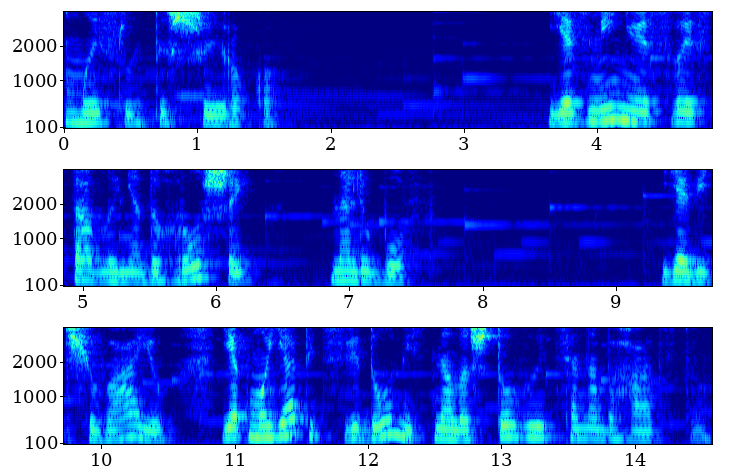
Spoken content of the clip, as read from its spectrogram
мислити широко. Я змінюю своє ставлення до грошей на любов. Я відчуваю, як моя підсвідомість налаштовується на багатство.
